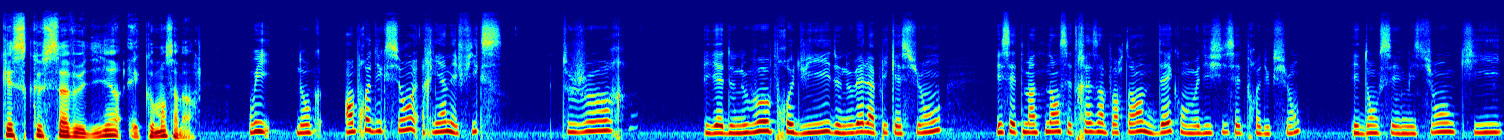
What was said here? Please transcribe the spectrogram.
Qu'est-ce que ça veut dire et comment ça marche? Oui, donc en production, rien n'est fixe. Toujours, il y a de nouveaux produits, de nouvelles applications. Et cette maintenance est très importante dès qu'on modifie cette production. Et donc, c'est une mission qui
